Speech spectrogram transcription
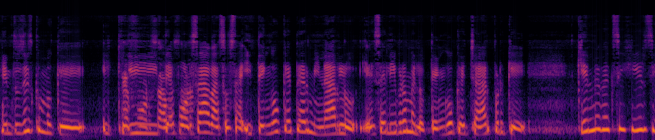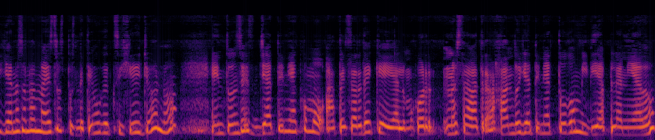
Entonces como que y, Te y forzabas, te forzabas, o sea, y tengo que terminarlo. Ese libro me lo tengo que echar porque ¿quién me va a exigir? Si ya no son los maestros, pues me tengo que exigir yo, ¿no? Entonces ya tenía como, a pesar de que a lo mejor no estaba trabajando, ya tenía todo mi día planeado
